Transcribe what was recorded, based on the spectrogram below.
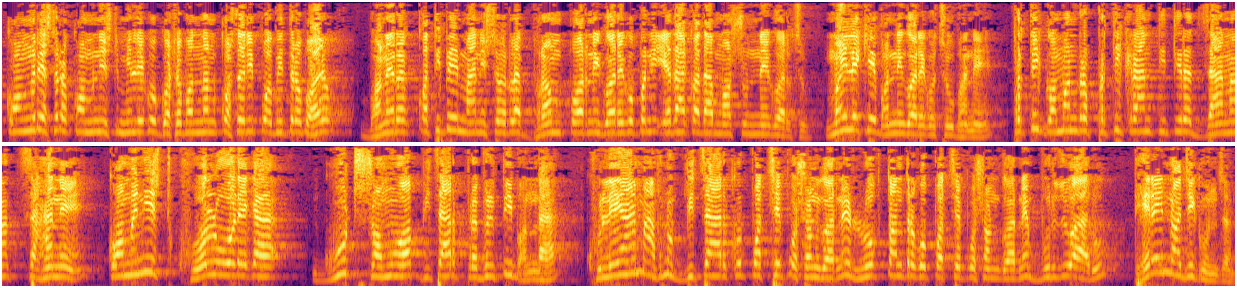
कंग्रेस र कम्युनिष्ट मिलेको गठबन्धन कसरी पवित्र भयो भनेर कतिपय मानिसहरूलाई भ्रम पर्ने गरेको पनि यदा कदा म सुन्ने गर्छु। मैले के भन्ने गरेको छु भने प्रतिगमन र प्रतिक्रान्तितिर जान चाहने कम्युनिस्ट खोल ओढेका गुट समूह विचार प्रवृत्ति भन्दा खुलेआम आफ्नो विचारको पक्ष पोषण गर्ने लोकतन्त्रको पक्ष पोषण गर्ने बुर्जुवाहरू धेरै नजिक हुन्छन्।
